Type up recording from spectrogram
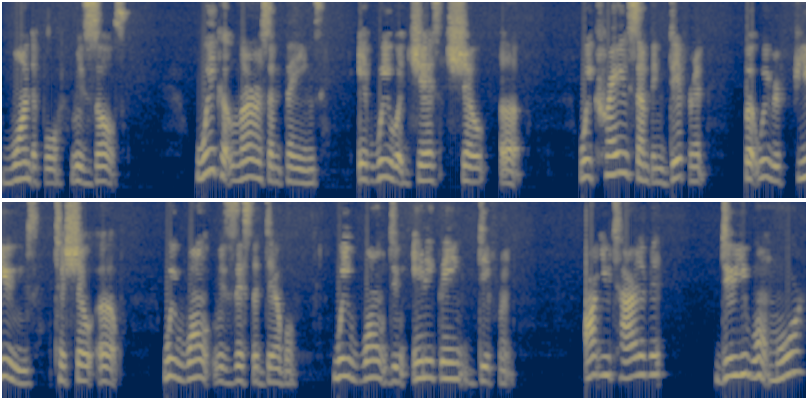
wonderful results. We could learn some things if we would just show up. We crave something different, but we refuse to show up. We won't resist the devil. We won't do anything different. Aren't you tired of it? Do you want more?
